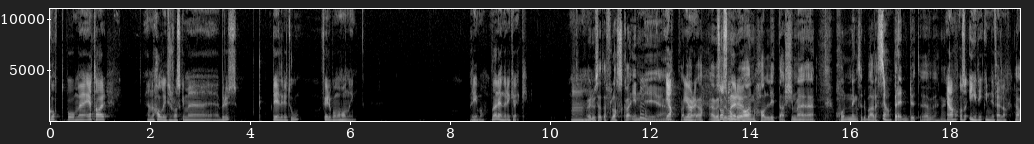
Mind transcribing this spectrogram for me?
godt på med Jeg tar en halvlitersflaske med brus, deler i to, fyller på med honning. Prima. Da renner det ikke vekk. Mhm. Vil du sette flaska inn i eh, Ja, gjør det. Ja, jeg vet Så ikke om du har en halvliters med honning som du bare Ja. spredde utover. Ja, og så ingenting inni fella. Ja.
